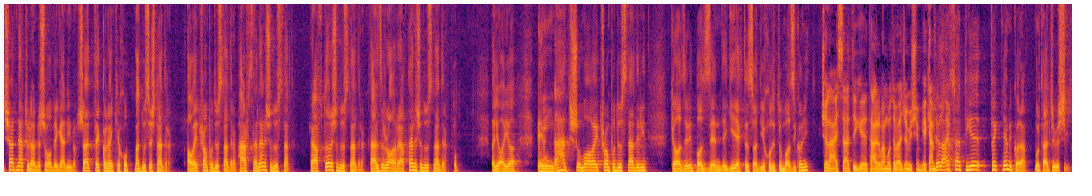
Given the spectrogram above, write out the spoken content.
شاید نتونن به شما بگن اینو. شاید فکر کنن که خب من دوستش ندارم. آقای ترامپ رو دوست ندارم. حرف زدنش رو دوست ندارم. رفتارش رو دوست ندارم. طرز راه رفتنش رو دوست ندارم. خب. ولی آیا انقدر شما آقای ترامپ رو دوست ندارید که حاضرید با زندگی اقتصادی خودتون بازی کنید؟ 48 ساعت دیگه تقریبا متوجه میشیم. یکم 48 ساعت دیگه فکر نمی کنم متوجه بشید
